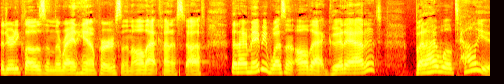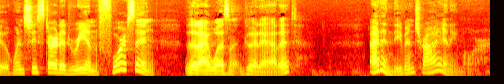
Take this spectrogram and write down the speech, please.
the dirty clothes in the right hampers and all that kind of stuff, that I maybe wasn't all that good at it. But I will tell you, when she started reinforcing that I wasn't good at it, I didn't even try anymore.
